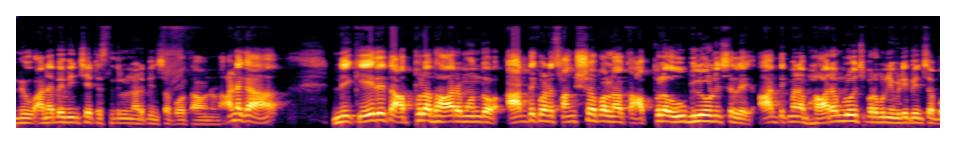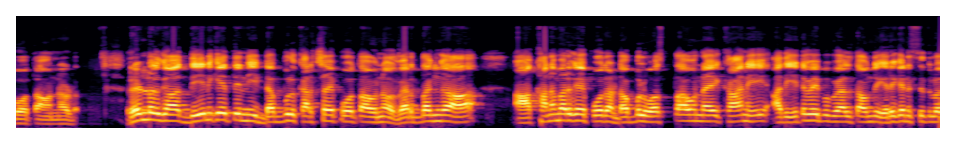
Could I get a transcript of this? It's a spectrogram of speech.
నువ్వు అనుభవించే స్థితిలో నడిపించబోతా ఉన్నాడు. అనగా నీకు ఏదైతే అప్పుల భారం ఉందో ఆర్థికమైన సంక్షోభాలు నాకు అప్పుల ఊబిలో నుంచి ఆర్థికమైన భారంలోంచి ప్రభుని విడిపించబోతా ఉన్నాడు. రెండోదిగా దేనికైతే నీ డబ్బులు ఖర్చు అయిపోతా ఉన్నావు వ్యర్థంగా ఆ కనుమరుగైపోతా డబ్బులు వస్తూ ఉన్నాయి కానీ అది ఎటువైపు వెళ్తా ఉందో ఎరగని స్థితిలో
